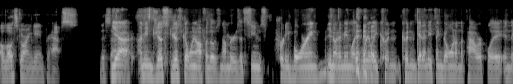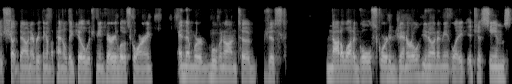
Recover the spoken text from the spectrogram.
a low scoring game perhaps this Saturday. yeah i mean just just going off of those numbers it seems pretty boring you know what i mean? Like really couldn't couldn't get anything going on the power play and they shut down everything on the penalty kill which means very low scoring. And then we're moving on to just not a lot of goals scored in general you know what i mean? Like it just seems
